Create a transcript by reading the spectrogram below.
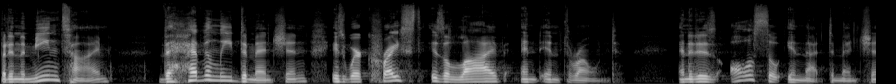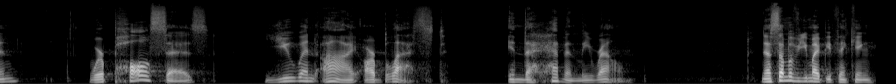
But in the meantime, the heavenly dimension is where Christ is alive and enthroned. And it is also in that dimension where Paul says, You and I are blessed in the heavenly realm. Now, some of you might be thinking,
